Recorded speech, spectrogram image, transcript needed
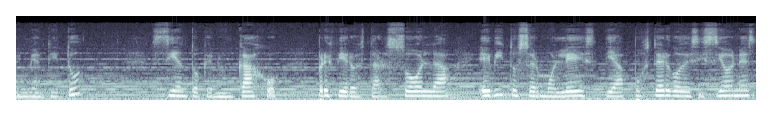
en mi actitud? Siento que no encajo, prefiero estar sola, evito ser molestia, postergo decisiones,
